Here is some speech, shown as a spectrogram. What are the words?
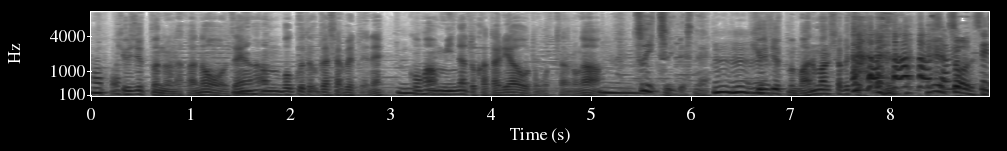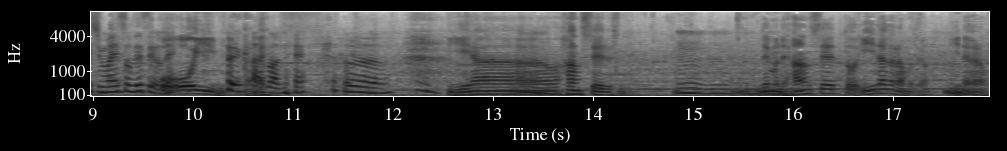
90分の中の前半僕が喋ってね、うん、後半みんなと語り合おうと思ってたのが、うん、ついついですね、うんうんうん、90分丸々喋っちゃって。そうです。しまいそうですよね。多いみたいなね。ね、うん、いや、反省ですね、うんうんうん、でもね反省と言いながらもだよ。言いながらも、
